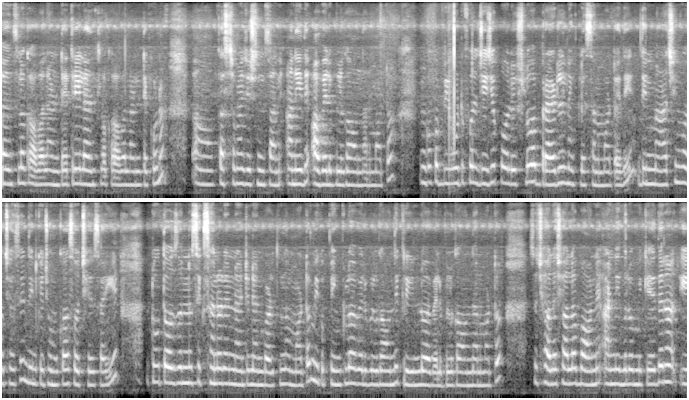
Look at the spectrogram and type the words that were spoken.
లైన్స్లో కావాలంటే త్రీ లైన్స్లో కావాలంటే కూడా కస్టమైజేషన్స్ అని అనేది అవైలబుల్గా ఉందన్నమాట. ఇంకొక బ్యూటిఫుల్ జీజీ పాలిష్లో బ్రైడల్ నెక్లెస్ అనమాట ఇది. దీని మ్యాచింగ్ వచ్చేసి దీనికి జుమ్కాస్ వచ్చేసాయి. Two thousand six hundred and ninety nine పడుతుంది అనమాట మీకు పింక్లో అవైలబుల్గా ఉంది గ్రీన్లో అవైలబుల్గా ఉంది అనమాట సో చాలా చాలా బాగున్నాయి. అండ్ ఇందులో మీకు ఏదైనా ఈ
